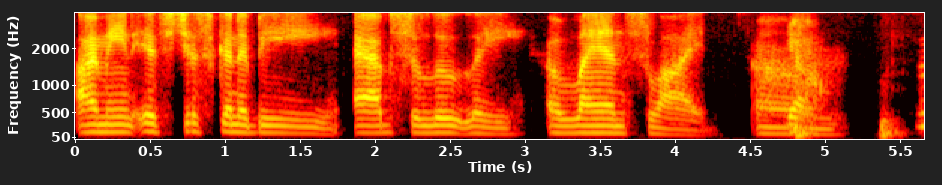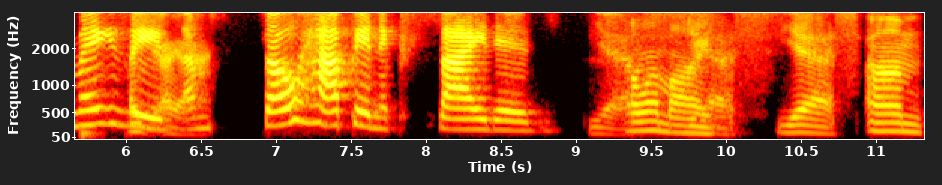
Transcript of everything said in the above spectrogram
I mean, it's just going to be absolutely a landslide. Um, Amazing. I- I'm so happy and excited. Yes. So am I. Yes. Yes. Um,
